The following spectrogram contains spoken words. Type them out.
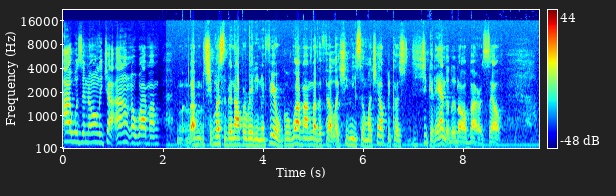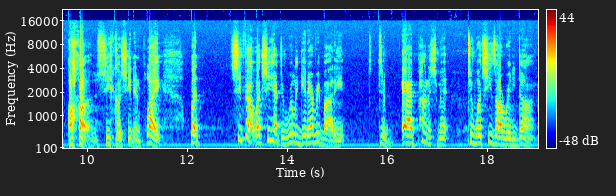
I was an only child, I don't know why my, my she must have been operating in fear. Why my mother felt like she needs so much help because she could handle it all by herself. Uh, she because she didn't play, but she felt like she had to really get everybody to add punishment to what she's already done.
